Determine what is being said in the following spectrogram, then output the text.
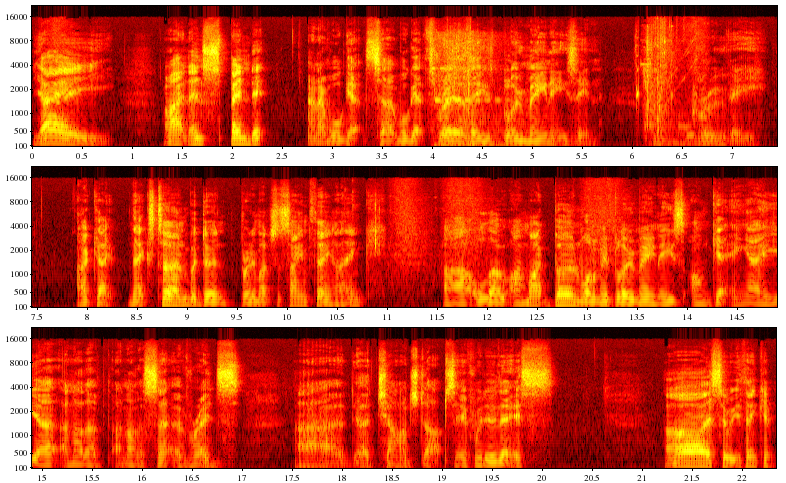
Yay! All right, then spend it, and then we'll get uh, we'll get three of these blue meanies in. Groovy. Okay, next turn we're doing pretty much the same thing, I think. Uh, although I might burn one of my blue meanies on getting a uh, another another set of reds uh, uh, charged up. See if we do this. Oh, I see what you're thinking.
